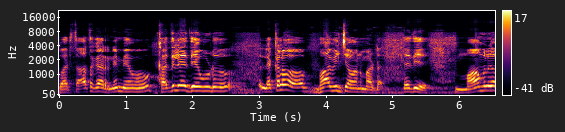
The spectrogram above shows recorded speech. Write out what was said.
వారి తాతగారిని మేము కదిలే దేవుడు లెక్కలో భావించామన్నమాట. ఇది మామూలుగా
